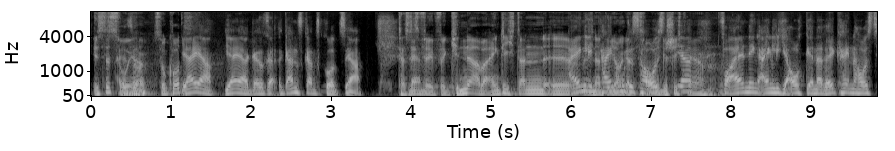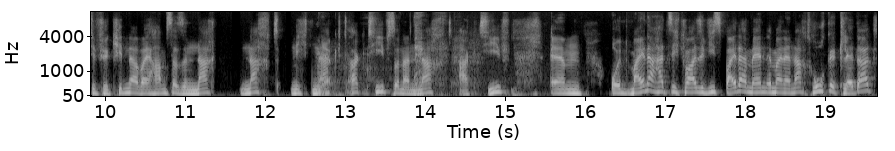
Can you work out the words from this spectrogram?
Ist es so, Also, ja? So kurz? Ja, ja, ja, ja, ganz, ganz kurz, ja. Das ist für, für Kinder aber eigentlich dann äh, Eigentlich kein gutes Haustier. Ja. Vor allen Dingen eigentlich auch generell kein Haustier für Kinder, weil Hamster sind Nacht Nacht, nicht nackt aktiv, sondern nachtaktiv. Ähm, und meiner hat sich quasi wie Spider-Man in meiner Nacht hochgeklettert.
